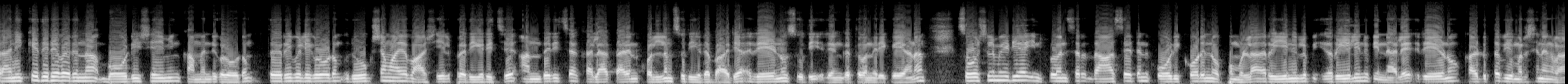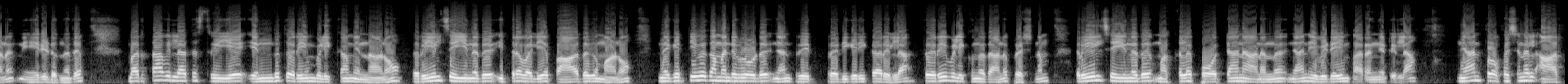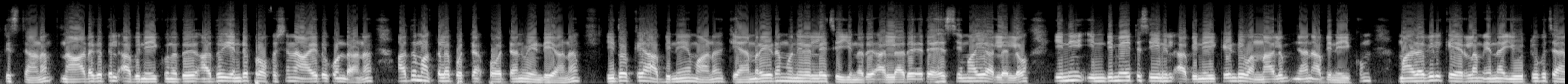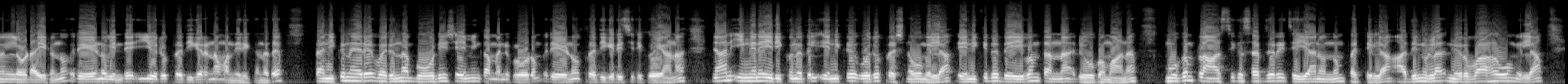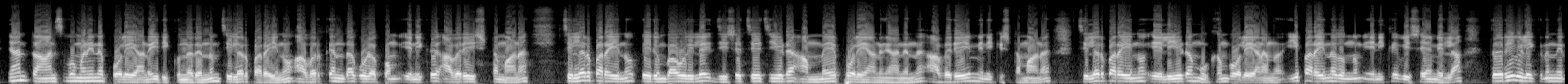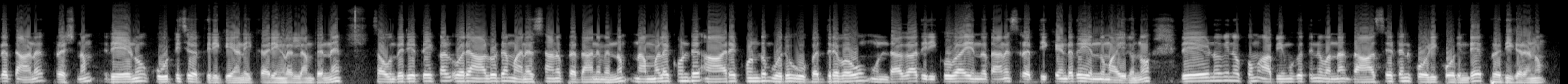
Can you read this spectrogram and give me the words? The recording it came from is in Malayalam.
തനിക്കെതിരെ വരുന്ന ബോഡി ഷെയ്മിംഗ് കമന്റുകളോടും തെറിവിളികളോടും രൂക്ഷമായ ഭാഷയിൽ പ്രതികരിച്ച് അന്തരിച്ച കലാകാരൻ കൊല്ലം സുധിയുടെ ഭാര്യ രേണു സുധി രംഗത്ത് വന്നിരിക്കുകയാണ്. സോഷ്യൽ മീഡിയ ഇൻഫ്ലുവൻസർ ദാസേട്ടൻ കോഴിക്കോടിനൊപ്പമുള്ള റീലിനു റീലിനു പിന്നാലെ രേണു കടുത്ത വിമർശനങ്ങളാണ് നേരിടുന്നത്. ഭർത്താവില്ലാത്ത സ്ത്രീയെ എന്തു തെറിയും വിളിക്കാം എന്നാണോ? റീൽ ചെയ്യുന്നത് ഇത്ര വലിയ പാതകമാണോ? നെഗറ്റീവ് കമന്റുകളോട് ഞാൻ പ്രതികരിക്കാറില്ല. തെറി വിളിക്കുന്നതാണ് പ്രശ്നം. റീൽ ചെയ്യുന്നത് മക്കളെ പോറ്റാനാണെന്ന് ഞാൻ എവിടെയും പറഞ്ഞിട്ടില്ല. ഞാൻ പ്രൊഫഷണൽ ആർട്ടിസ്റ്റ് ആണ്. നാടകത്തിൽ അഭിനയിക്കുന്നത് അത് എന്റെ പ്രൊഫഷൻ ആയതുകൊണ്ടാണ്. അത് മക്കളെ പൊറ്റ പോറ്റാൻ വേണ്ടിയാണ്. ഇതൊക്കെ അഭിനയമാണ്. ക്യാമറയുടെ മുന്നിലല്ലേ ചെയ്യുന്നത്. അല്ലാതെ രഹസ്യമായി അല്ലല്ലോ. ഇനി ഇന്റിമേറ്റ് സീനിൽ അഭിനയിക്കേണ്ടി വന്നാലും ഞാൻ അഭിനയിക്കും. മഴവിൽ കേരളം എന്ന യൂട്യൂബ് ചാനലിനോടായിരുന്നു രേണുവിന്റെ ഈ ഒരു പ്രതികരണം വന്നിരിക്കുന്നത്. തനിക്ക് നേരെ വരുന്ന ബോഡി ഷെയ്മിംഗ് കമന്റുകളോടും രേണു പ്രതികരിച്ചിരിക്കുകയാണ്. ഞാൻ ഇങ്ങനെ ഇരിക്കുന്നതിൽ എനിക്ക് ഒരു പ്രശ്നവുമില്ല. എനിക്കിത് ദൈവം തന്ന രൂപമാണ്. മുഖം പ്ലാസ്റ്റിക് സർജറി ചെയ്യാനൊന്നും പറ്റില്ല അതിനുള്ള നിർവാഹവുമില്ല. ഞാൻ ട്രാൻസ് വുമണിനെ പോലെയാണ് ഇരിക്കുന്നതെന്നും ചിലർ പറയുന്നു. അവർക്ക് എന്താ കുഴപ്പം? എനിക്ക് അവരെ ഇഷ്ടമാണ്. ചിലർ പറയുന്നു പെരുമ്പാവൂരിലെ ജിഷ ചേച്ചിയുടെ അമ്മയെ പോലെയാണ് ഞാനെന്ന്. അവരെയും എനിക്കിഷ്ടമാണ്. ചിലർ പറയുന്നു എലിയുടെ മുഖം പോലെയാണെന്ന്. ഈ പറയുന്നതൊന്നും എനിക്ക് വിഷയമില്ല. തെറി വിളിക്കുന്നിടത്താണ് പ്രശ്നം. രേണു കൂട്ടിച്ചേർത്തിരിക്കുകയാണ് ഇക്കാര്യങ്ങളെല്ലാം തന്നെ. സൗന്ദര്യത്തെക്കാൾ ഒരാളുടെ മനസ്സാണ് പ്രധാനമെന്നും നമ്മളെ കൊണ്ട് ആരെക്കൊണ്ടും ഒരു ഉപദ്രവവും ഉണ്ടാകാതിരിക്കുക എന്നതാണ് ശ്രദ്ധിക്കേണ്ടത് എന്നുമായിരുന്നു. രേണുവിനൊപ്പം അഭിമുഖത്തിന് വന്ന ദാസേട്ടൻ കോഴിക്കോടിന്റെ പ്രതികരണം.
